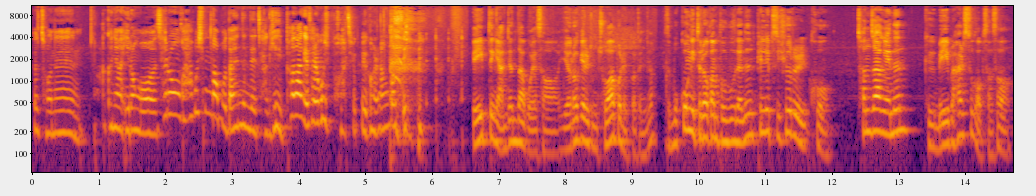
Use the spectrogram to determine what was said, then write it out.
그래서 저는 아, 그냥 이런 거 새로운 거 하고 싶나 보다 했는데 자기 편하게 살고 싶어가지고 이걸 한 거지. 매입 등이 안 된다고 해서 여러 개를 좀 조합을 했거든요. 그래서 목공이 들어간 부분에는 필립스 휴를 넣고 천장에는 그 매입을 할 수가 없어서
